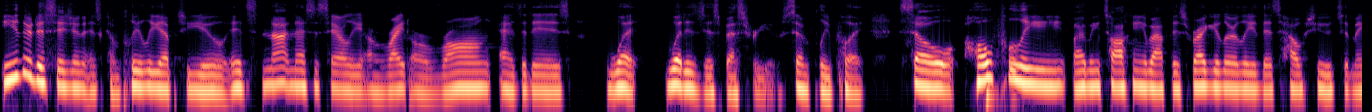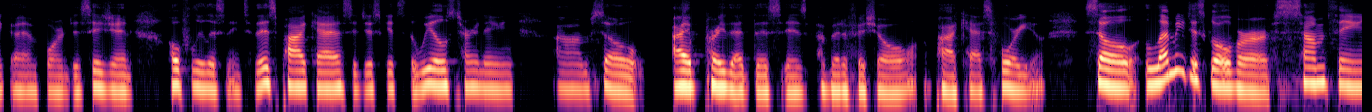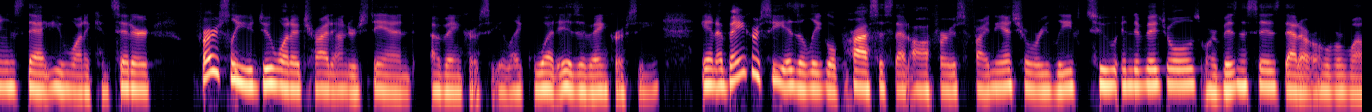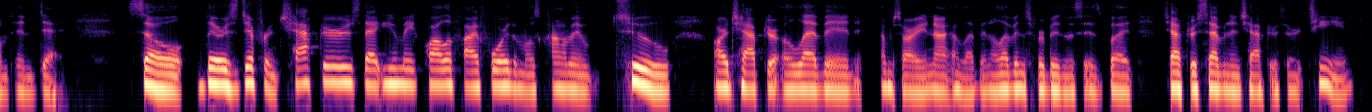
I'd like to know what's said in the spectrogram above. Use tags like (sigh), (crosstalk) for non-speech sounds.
either decision is completely up to you. It's not necessarily a right or wrong as it is what what is just best for you simply put. So hopefully by me talking about this regularly this helps you to make an informed decision. Hopefully listening to this podcast it just gets the wheels turning. Um, so I pray that this is a beneficial podcast for you. So, let me just go over some things that you want to consider. Firstly, you do want to try to understand a bankruptcy. Like, what is a bankruptcy? And a bankruptcy is a legal process that offers financial relief to individuals or businesses that are overwhelmed in debt. So, there's different chapters that you may qualify for. The most common two are chapter 11. I'm sorry, not 11. 11 is for businesses, but chapter 7 and chapter 13.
